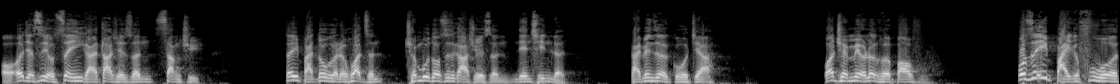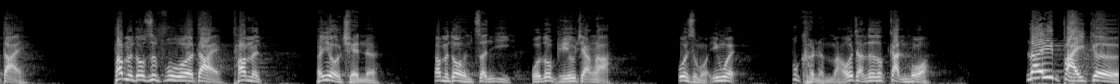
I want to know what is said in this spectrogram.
哦，而且是有正义感的大学生上去，这一百多个人换成全部都是大学生、年轻人，改变这个国家，完全没有任何包袱。或是一百个富二代，他们都是富二代，他们很有钱的，他们都很正义。我都比如讲啦。为什么？因为不可能嘛！我讲这都干话。那一百个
